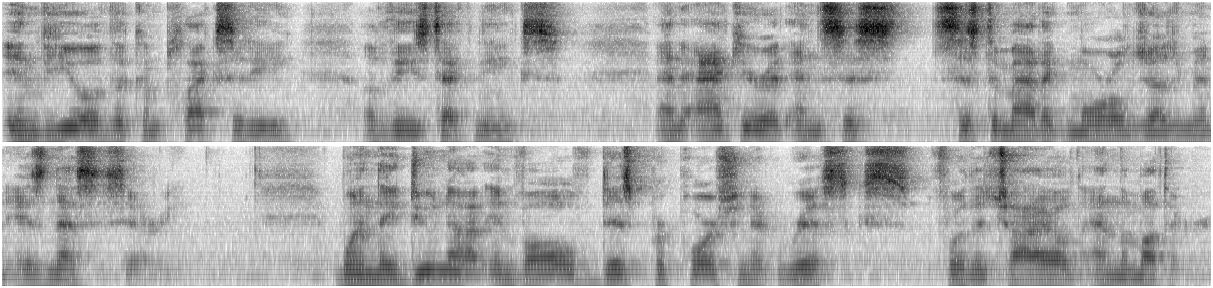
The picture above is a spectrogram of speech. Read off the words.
In view of the complexity of these techniques, an accurate and systematic moral judgment is necessary. When they do not involve disproportionate risks for the child and the mother,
